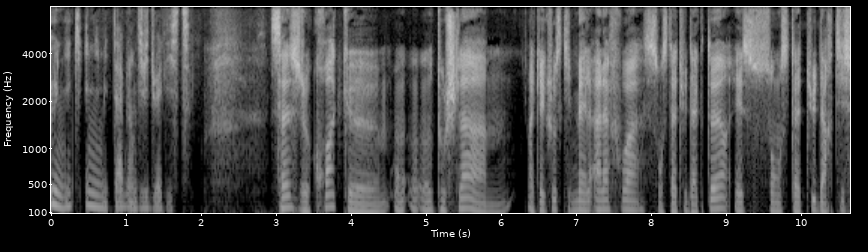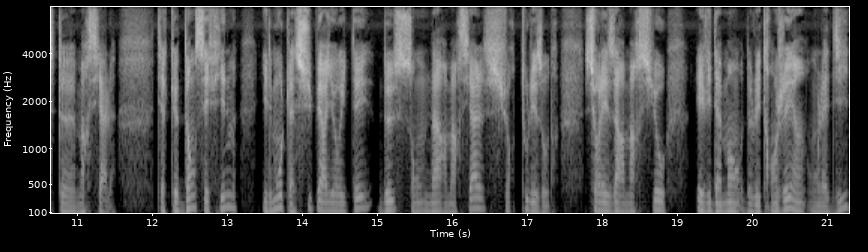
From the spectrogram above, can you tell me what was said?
unique, inimitable, individualiste? Ça, je crois que on touche là à quelque chose qui mêle à la fois son statut d'acteur et son statut d'artiste martial. C'est-à-dire que dans ses films, il montre la supériorité de son art martial sur tous les autres. Sur les arts martiaux, évidemment, de l'étranger, hein, on l'a dit,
